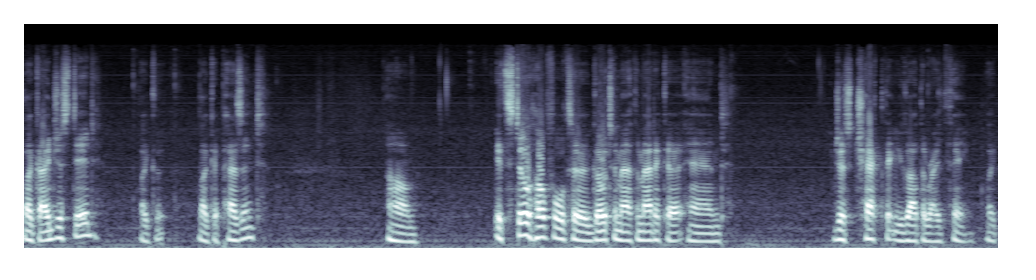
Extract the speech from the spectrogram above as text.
like I just did, like like a peasant, um, it's still helpful to go to Mathematica and just check that you got the right thing. Like,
